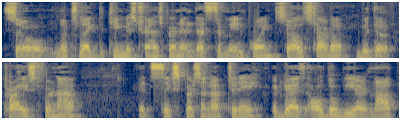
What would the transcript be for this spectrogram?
So looks like the team is transparent, and that's the main point. So I'll start on with the price for now. It's six percent up today, but guys, although we are not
